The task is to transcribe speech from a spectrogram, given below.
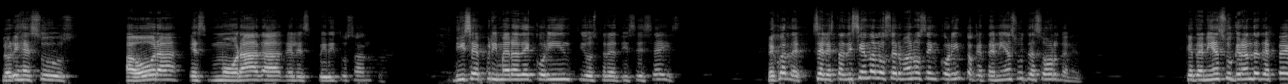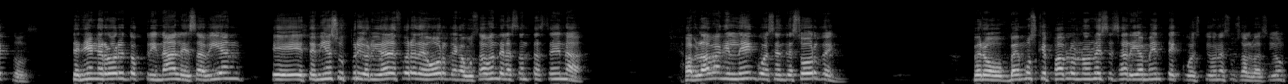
Gloria a Jesús. Ahora es morada del Espíritu Santo. Dice Primera de Corintios 3:16. Recuerde, se le está diciendo a los hermanos en Corinto que tenían sus desórdenes, que tenían sus grandes defectos, tenían errores doctrinales, habían, eh, tenían sus prioridades fuera de orden, abusaban de la Santa Cena, hablaban en lenguas en desorden. Pero vemos que Pablo no necesariamente cuestiona su salvación.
